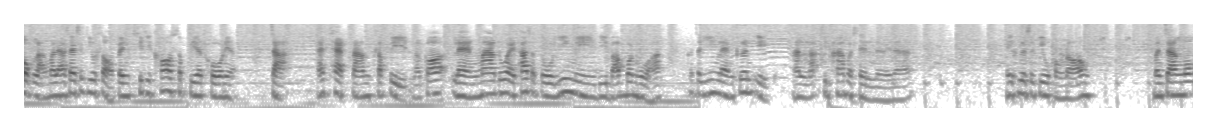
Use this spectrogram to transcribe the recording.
ตกหลังมาแล้วใช้สกิล2เป็น Critical Spear Throw เนี่ยจะ Attack ตาม Speed แล้วก็แรงมากด้วย ถ้าศัตรูยิ่งมี Debuff บนหัว ก็จะยิ่งแรงขึ้นอีกอันละ 15%เลยนะฮะนี่คือสกิลของน้อง มันจะงง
